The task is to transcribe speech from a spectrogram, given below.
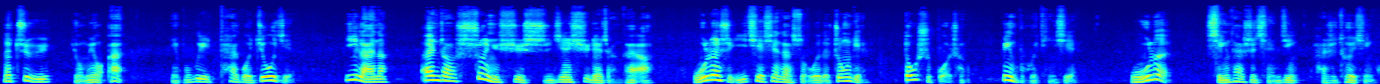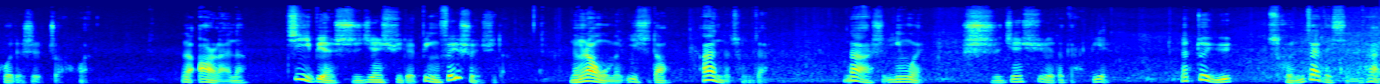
那至于有没有岸，也不必太过纠结。一来呢，按照顺序时间序列展开啊，无论是一切现在所谓的终点，都是过程，并不会停歇。无论形态是前进还是退行，或者是转换。那二来呢，即便时间序列并非顺序的，能让我们意识到暗的存在，那是因为时间序列的改变。那对于存在的形态，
